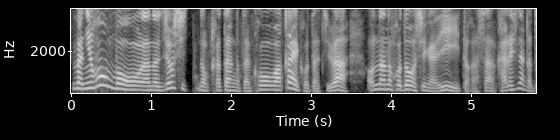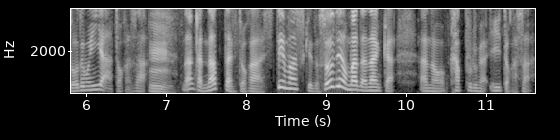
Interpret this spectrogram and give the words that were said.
まあ、日本もあの女子の方々こう若い子たちは女の子同士がいいとかさ彼氏なんかどうでもいいやとかさ、うん。なんかなったりとかしてますけどそれでもまだなんかあのカップルがいいとかさ、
